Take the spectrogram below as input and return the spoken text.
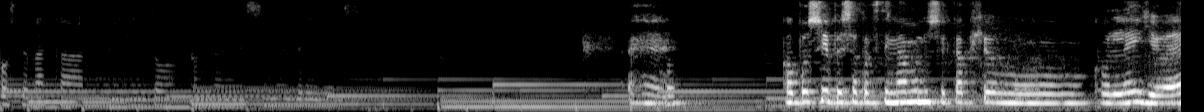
ώστε να κάνει δωρεάν ε, συνεδρίες. Ε, όπως είπες, απευθυνόμενος σε κάποιο κολέγιο ε,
